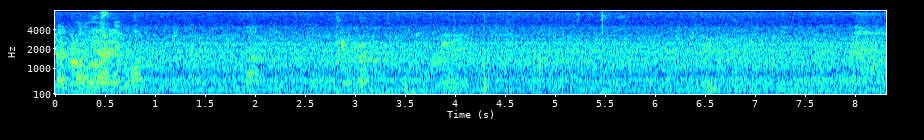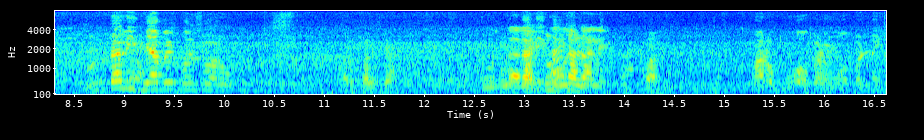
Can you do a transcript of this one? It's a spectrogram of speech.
તો ઘણો યાદ છે. ઉડતાલીસ થયા ભાઈ પંચ વાળો અડતાલીસ થયા? મારો હું અગણ હું અગણ નહીં.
